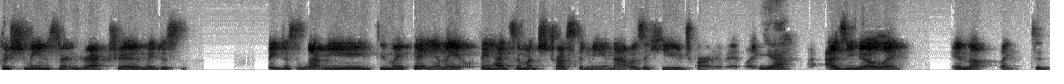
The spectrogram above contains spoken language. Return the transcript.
pushed me in a certain direction they just they just let me do my thing and they they had so much trust in me and that was a huge part of it like Yeah, as you know like in the like to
